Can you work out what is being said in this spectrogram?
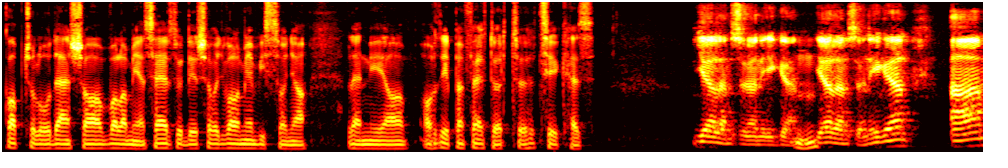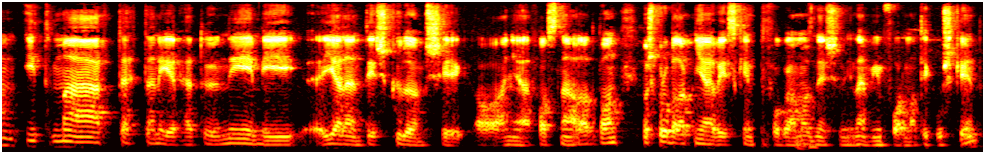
kapcsolódása, valamilyen szerződése, vagy valamilyen viszonya lenni az éppen feltört céghez. Jellemzően igen, uh-huh. jellemzően igen, ám itt már tetten érhető némi jelentés különbség a nyelvhasználatban. Most próbálok nyelvészként fogalmazni, és nem informatikusként.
